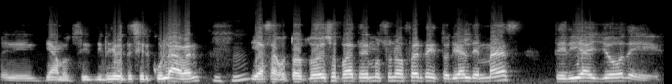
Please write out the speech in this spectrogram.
digamos, difícilmente circulaban, y ya se agotó todo eso, ahora tenemos una oferta editorial de más, te diría yo, de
